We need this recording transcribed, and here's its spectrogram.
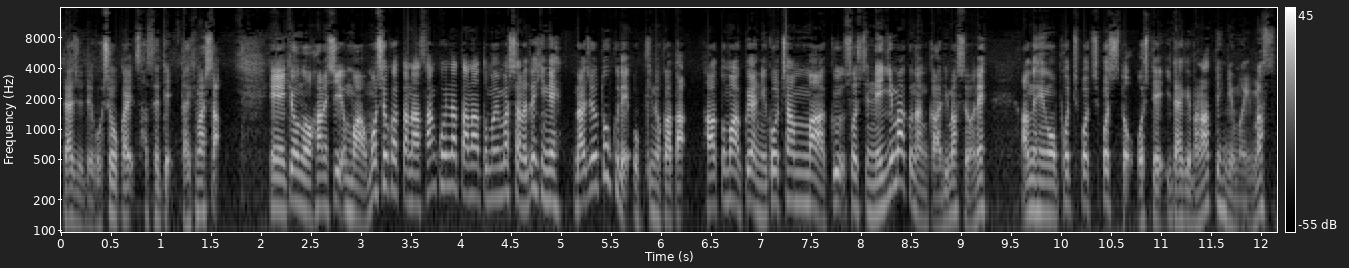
ラジオでご紹介させていただきました。えー、今日のお話、まあ面白かったな、参考になったなと思いましたら、ぜひね、ラジオトークでお聞きの方、ハートマークやニコちゃんマーク、そしてネギマークなんかありますよね。あの辺をポチポチポチと押していただければなというふうに思います。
